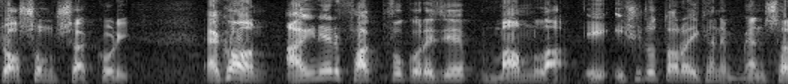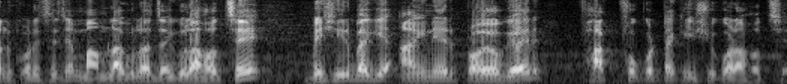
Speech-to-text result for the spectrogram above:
প্রশংসা করি। এখন আইনের ফাঁকফো করে যে মামলা, এই ইস্যুটা তারা এখানে মেনশন করেছে যে মামলাগুলো যেগুলো হচ্ছে, বেশিরভাগই আইনের প্রয়োগের ফাঁকফোকরটাকে ইস্যু করা হচ্ছে।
